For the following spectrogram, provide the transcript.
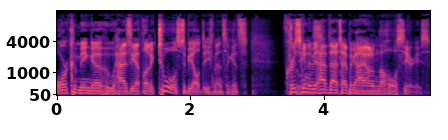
or Kuminga, who has the athletic tools to be all defense. Like it's, Chris is going to have that type of guy on him the whole series.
